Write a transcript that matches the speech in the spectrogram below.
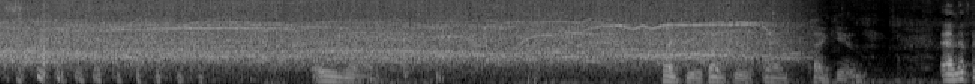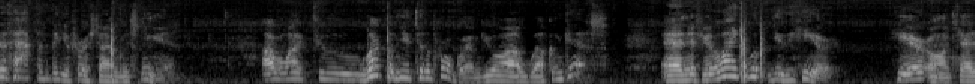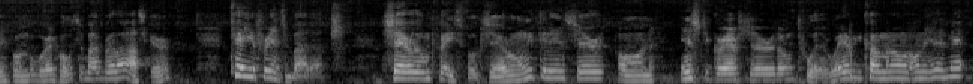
amen. Thank you, thank you, and thank you. And if this happens to be your first time listening in, I would like to welcome you to the program. You are a welcome guest. And if you like what you hear here on Chatting from the Word, hosted by Brother Oscar, tell your friends about us. Share it on Facebook, share it on LinkedIn, share it on Instagram, share it on Twitter. Wherever you come on on the internet,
